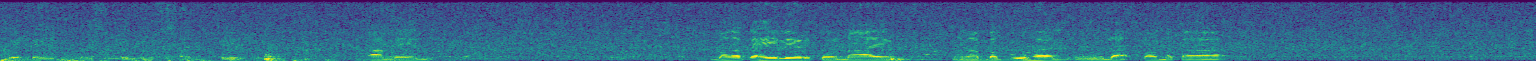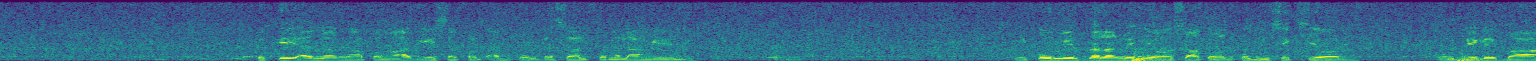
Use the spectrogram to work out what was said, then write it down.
Filii et Spiritus Sancti Amen. Mga kahilir ko na ay mga baguhan o wala pa maka tukian na nga pamaagi sa pagampo dasal panalangin. I-comment na lang ninyo sa ato ang comment section. O dili ba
